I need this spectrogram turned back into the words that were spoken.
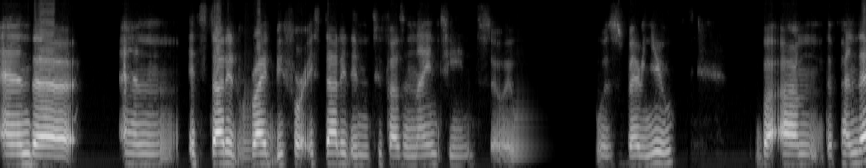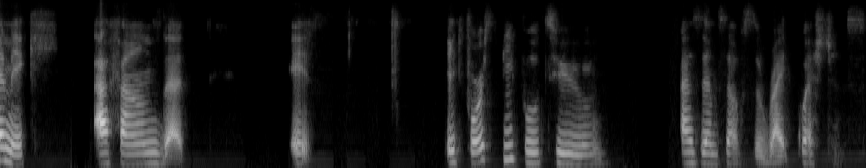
and uh, and it started right before it started in 2019, so it was very new but um, the pandemic, I found that it it forced people to ask themselves the right questions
